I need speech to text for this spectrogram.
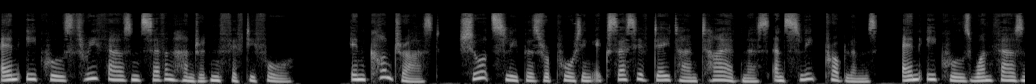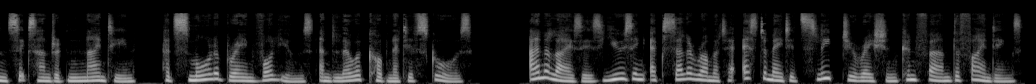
N equals 3754. In contrast, short sleepers reporting excessive daytime tiredness and sleep problems, N equals 1619, had smaller brain volumes and lower cognitive scores. Analyses using accelerometer estimated sleep duration confirmed the findings,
